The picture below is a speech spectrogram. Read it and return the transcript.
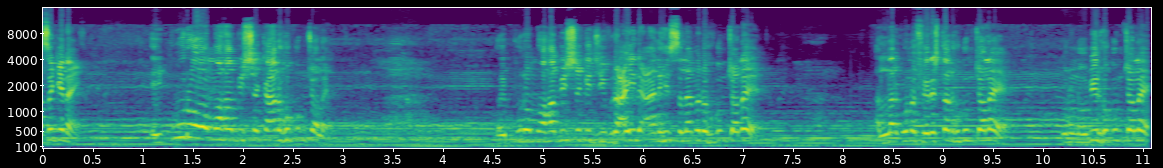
আছে কি নাই? এই পুরো মহাবিশ্বে কার হুকুম চলে? ওই পুরো মহাবিশ্বে কি জিব্রাইল আলী ইসলামের হুকুম চলে? আল্লাহর কোনো ফেরেস্তার হুকুম চলে? কোনো নবীর হুকুম চলে?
